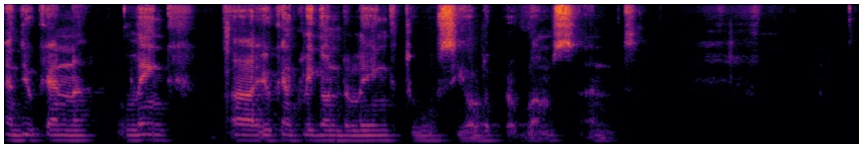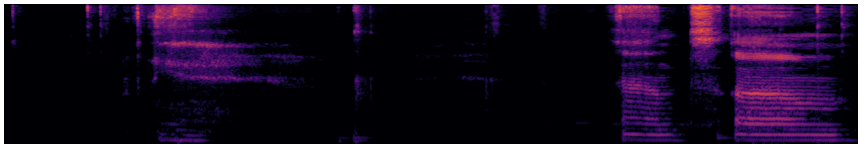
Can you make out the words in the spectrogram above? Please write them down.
and you can link uh, you can click on the link to see all the problems and yeah and um,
